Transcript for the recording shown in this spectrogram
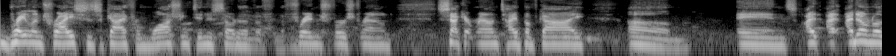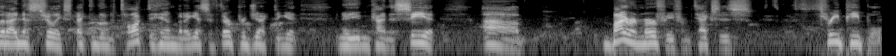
Bralen Trice is a guy from Washington who's sort of a, a fringe first round, second round type of guy. Um, and I, I, I don't know that I necessarily expected them to talk to him, but I guess if they're projecting it, you know, you can kind of see it. Uh, Byron Murphy from Texas, three people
